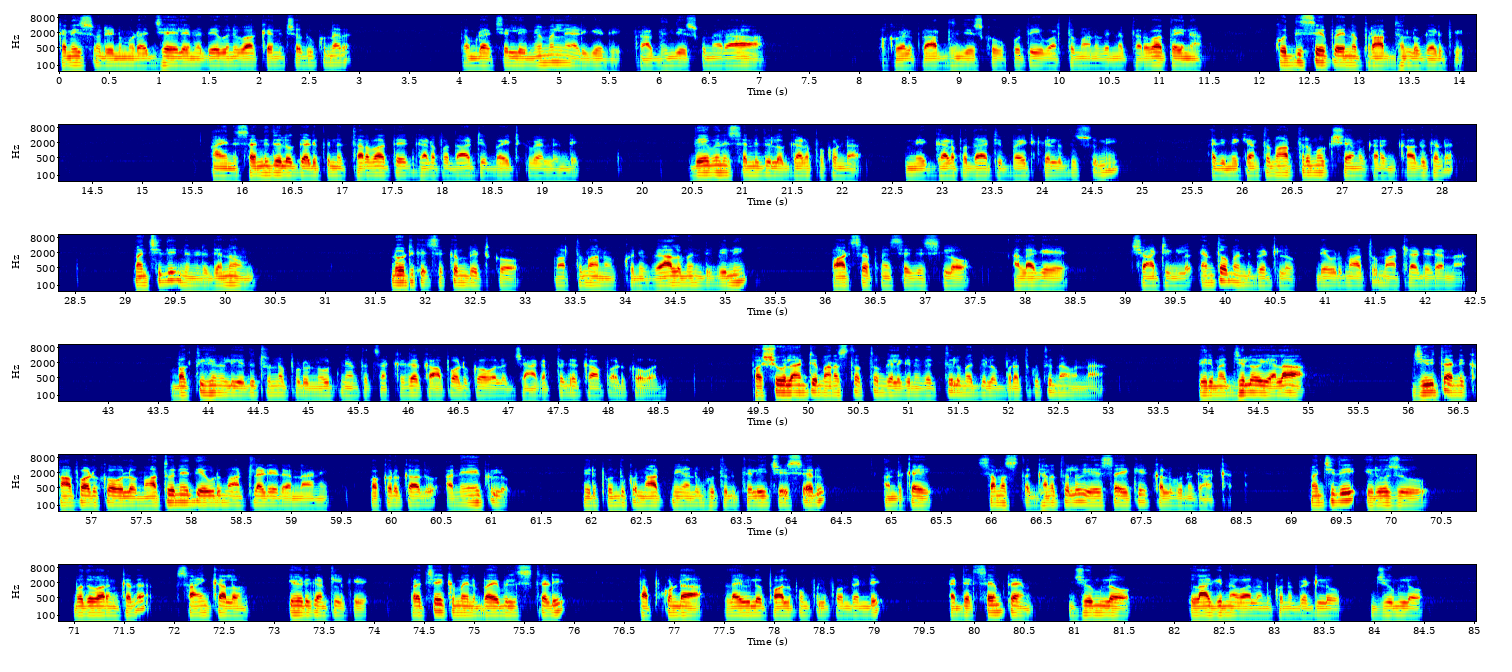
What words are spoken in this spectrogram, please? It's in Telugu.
కనీసం రెండు మూడు అధ్యాయులైన దేవుని వాక్యాన్ని చదువుకున్నారా? తమ్ముడా చెల్లి మిమ్మల్ని అడిగేది ప్రార్థన చేసుకున్నారా? ఒకవేళ ప్రార్థన చేసుకోకపోతే ఈ వర్తమానం విన్న తర్వాత అయినా కొద్దిసేపు అయిన ప్రార్థనలు గడిపి ఆయన సన్నిధిలో గడిపిన తర్వాతే గడప దాటి బయటకు వెళ్ళండి. దేవుని సన్నిధిలో గడపకుండా మీ గడప దాటి బయటికి వెళ్ళదు సుమి. అది మీకు ఎంత మాత్రమూ క్షేమకరం కాదు కదా? మంచిది. నిన్నటి దినం నోటికి చిక్కం పెట్టుకో వర్తమానం కొన్ని వేల మంది విని వాట్సాప్ మెసేజెస్లో అలాగే చాటింగ్లో ఎంతోమంది బిడ్డలు దేవుడు మాతో మాట్లాడాడన్న భక్తిహీనులు ఎదుటున్నప్పుడు నోటిని ఎంత చక్కగా కాపాడుకోవాలో జాగ్రత్తగా కాపాడుకోవాలి. పశువు లాంటి మనస్తత్వం కలిగిన వ్యక్తుల మధ్యలో బ్రతుకుతున్నామన్నా వీరి మధ్యలో ఎలా జీవితాన్ని కాపాడుకోవాలో మాతోనే దేవుడు మాట్లాడాడన్నా అని ఒకరు కాదు అనేకులు మీరు పొందుకున్న ఆత్మీయ అనుభూతులు తెలియచేశారు. అందుకై సమస్త ఘనతలు ఏసైకి కలుగునుగాక. మంచిది ఈరోజు బుధవారం కదా? సాయంకాలం ఏడు గంటలకి ప్రత్యేకమైన బైబిల్ స్టడీ. తప్పకుండా లైవ్లో పాలు పంపులు పొందండి. అట్ దట్ సేమ్ టైం జూమ్లో లాగిన్ అవ్వాలనుకున్న బిడ్డలు జూమ్లో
